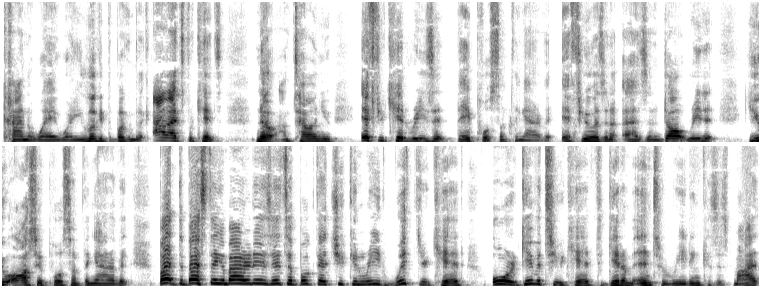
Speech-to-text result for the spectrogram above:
kind of way where you look at the book and be like, oh, that's for kids. No, I'm telling you, if your kid reads it, they pull something out of it. If you as an, as an adult read it, you also pull something out of it. But the best thing about it is it's a book that you can read with your kid or give it to your kid to get them into reading because it's my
